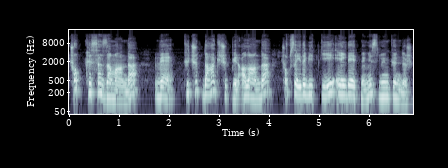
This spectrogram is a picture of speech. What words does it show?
çok kısa zamanda ve küçük daha küçük bir alanda çok sayıda bitkiyi elde etmemiz mümkündür.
